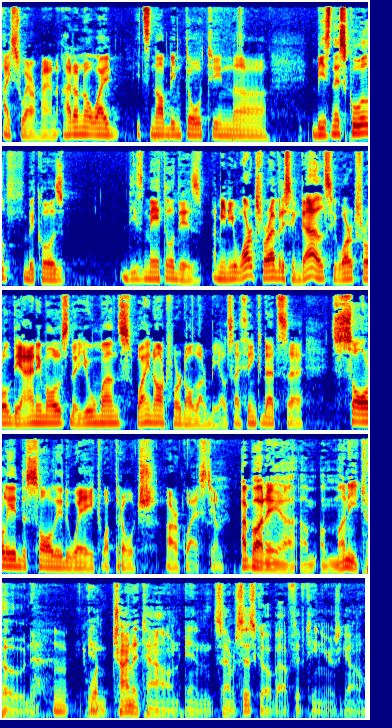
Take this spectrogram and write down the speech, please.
I swear, man, I don't know why it's not been taught in uh, business school because this method is, I mean, it works for everything else. It works for all the animals, the humans. Why not for dollar bills? I think that's a solid, solid way to approach our question. I bought a uh, a, a money toad Hmm. in Chinatown in San Francisco about 15 years ago.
